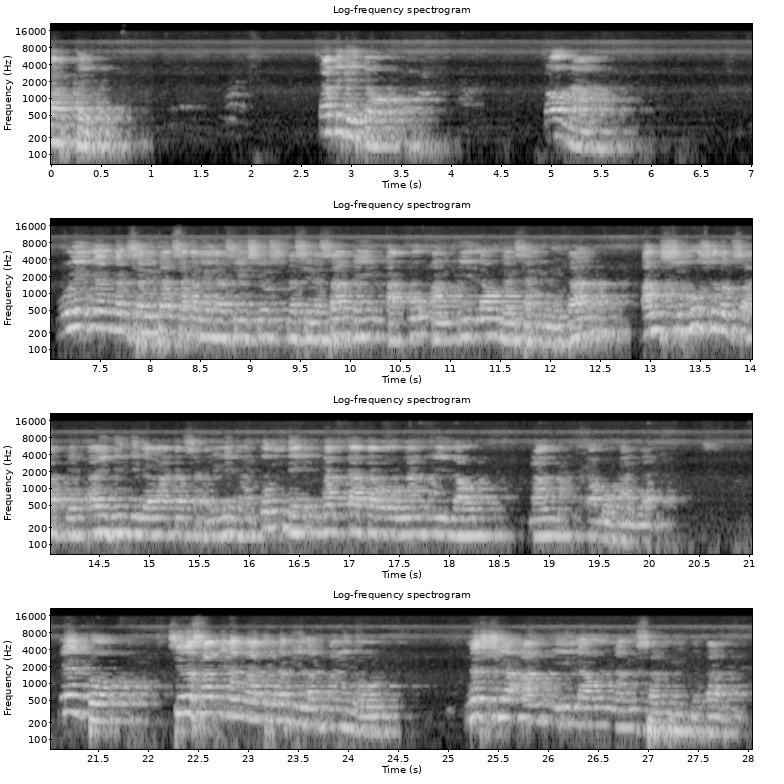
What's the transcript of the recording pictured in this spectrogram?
parte. Sabi dito, sa una, Muli ngang nagsalita sa kanila si Jesus na sinasabi, Ako ang ilaw ng sanglibutan. Ang sumusunod sa akin ay hindi lalakad sa kaliliman, kundi magkakaroon ng ilaw ng kabuhayan. Ngayon po, sinasabi ng ating nabilang Panginoon na siya ang ilaw ng sanglibutan.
